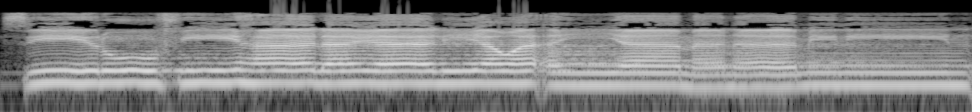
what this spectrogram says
سيروا فيها ليالي وايام نامنين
